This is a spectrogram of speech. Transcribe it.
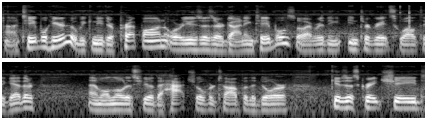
uh, table here that we can either prep on or use as our dining table so everything integrates well together. And we'll notice here the hatch over top of the door gives us great shade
